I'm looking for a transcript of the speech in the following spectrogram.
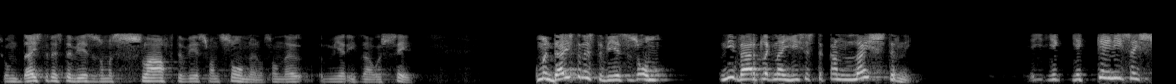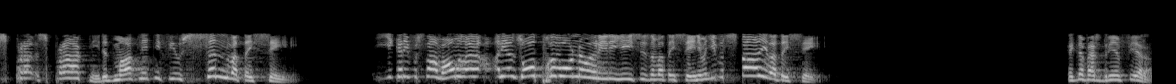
So om duisternis te wees is om 'n slaaf te wees van sonde. Ons sal nou meer iets daaroor sê. Om in duisternis te wees is om nie werklik na Jesus te kan luister nie. Jy jy ken nie sy spra spraak nie. Dit maak net nie vir jou sin wat hy sê nie. Jy kan nie verstaan waarom al, die ons opgewonde oor hierdie Jesus en wat hy sê nie, want jy verstaan nie wat hy sê nie. Kyk na vers 43.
